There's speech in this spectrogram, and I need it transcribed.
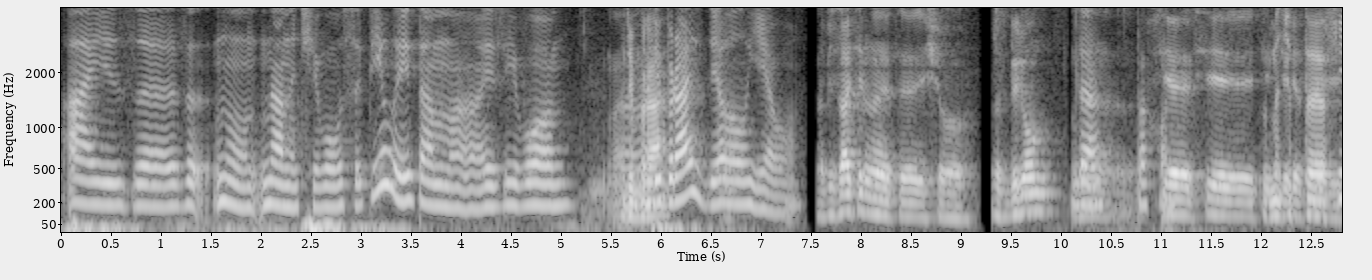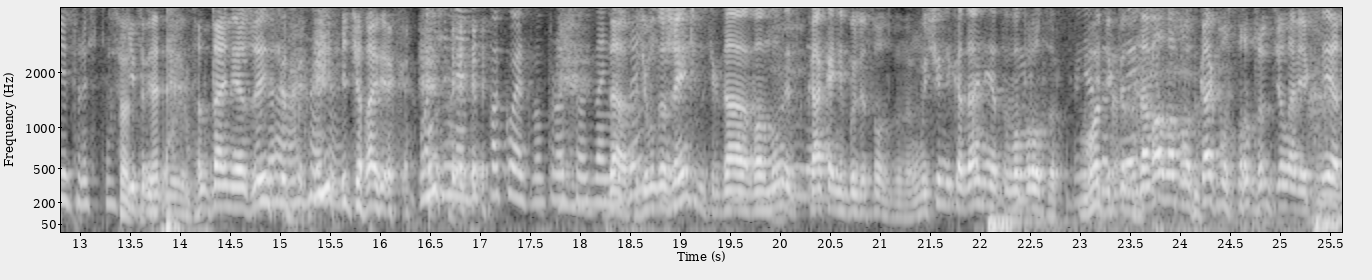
а из э, ну, на ночь его усыпил, и там из его э, Ребра. сделал Еву. Обязательно это еще разберем. Да, э, все, все эти Значит, интересные э, Хитрости. Всё, хитрости теперь- создания женщин Да. и человека. Очень меня беспокоит вопрос создания Да, женщин. почему-то женщин всегда волнует, Да. как они были созданы. У мужчин никогда нет вопросов. Вот Ты задавал вопрос, как был создан человек? Нет.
